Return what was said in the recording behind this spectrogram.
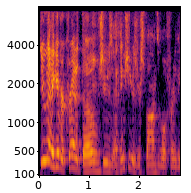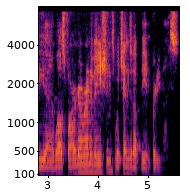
Do got to give her credit though. She was, I think, she was responsible for the uh, Wells Fargo renovations, which ended up being pretty nice.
